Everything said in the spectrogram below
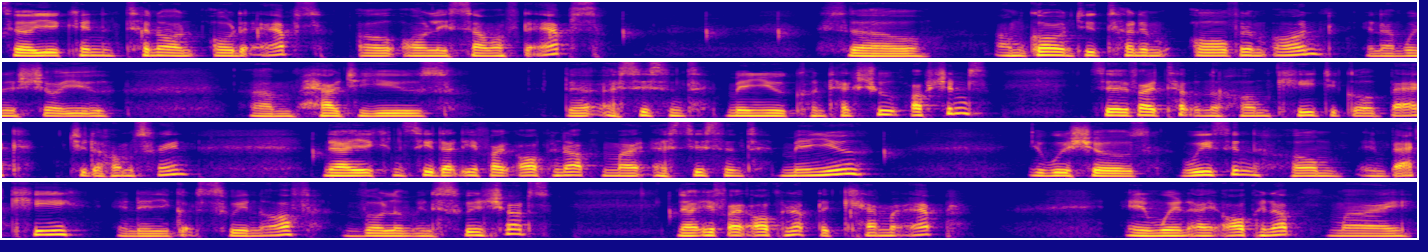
So you can turn on all the apps or only some of the apps. So I'm going to turn them all of them on and I'm going to show you um, how to use the assistant menu contextual options. So if I tap on the home key to go back to the home screen, now you can see that if I open up my assistant menu, it will show recent, home, and back key, and then you got screen off, volume, and screenshots. Now if I open up the camera app, and when I open up my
